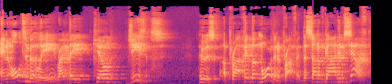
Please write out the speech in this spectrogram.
And ultimately, right, they killed Jesus, who is a prophet, but more than a prophet, the Son of God Himself.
